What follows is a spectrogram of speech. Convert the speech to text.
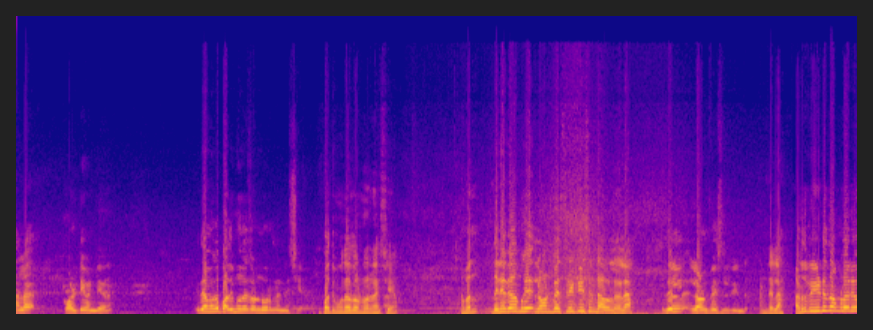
നല്ല ക്വാളിറ്റി വണ്ടിയാണ്. ഇത് നമുക്ക് പതിമൂന്ന് തൊണ്ണൂറിന് തന്നെ ചെയ്യാം. പതിമൂന്ന് തൊണ്ണൂറിന് ചെയ്യാം. അപ്പം ഇതിനൊക്കെ നമുക്ക് ലോൺ ഫെസിലിറ്റീസ് ഉണ്ടാവുമല്ലോ അല്ലേ? ഇതിൽ ലോൺ ഫെസിലിറ്റി ഉണ്ട്. ഉണ്ടല്ലേ? അടുത്ത് വീണ്ടും നമ്മളൊരു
